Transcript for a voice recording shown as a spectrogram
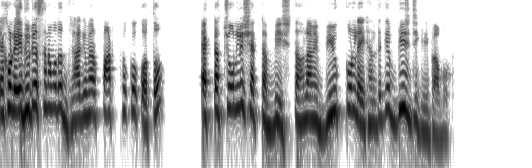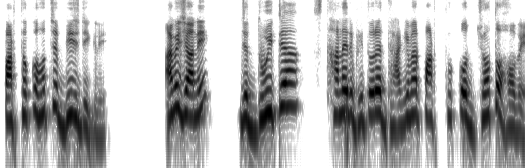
এখন এই দুইটা স্থানের মধ্যে দ্রাঘিমার পার্থক্য কত? একটা চল্লিশ, একটা বিশ। তাহলে আমি বিয়োগ করলে এখান থেকে বিশ ডিগ্রি পাবো। পার্থক্য হচ্ছে বিশ ডিগ্রি। আমি জানি যে দুইটা স্থানের ভিতরে দ্রাঘিমার পার্থক্য যত হবে,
